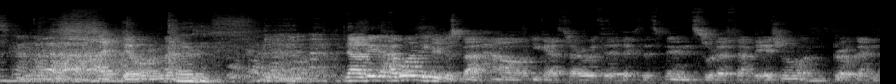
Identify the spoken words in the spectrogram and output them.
I don't remember. no, I, wanted to hear just about how you guys started with it because it's been sort of foundational and broken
